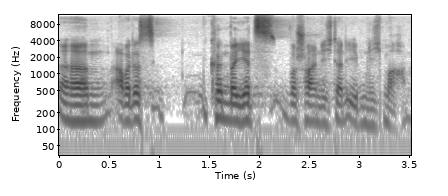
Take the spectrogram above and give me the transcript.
Ähm, aber das können wir jetzt wahrscheinlich dann eben nicht machen.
